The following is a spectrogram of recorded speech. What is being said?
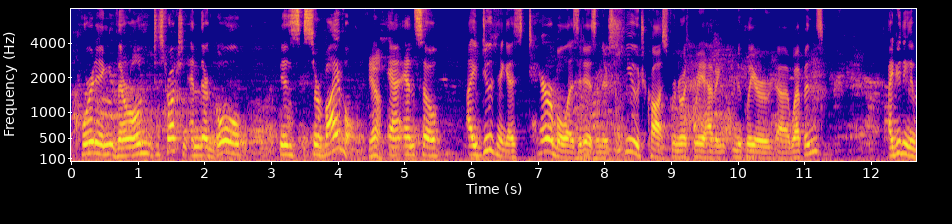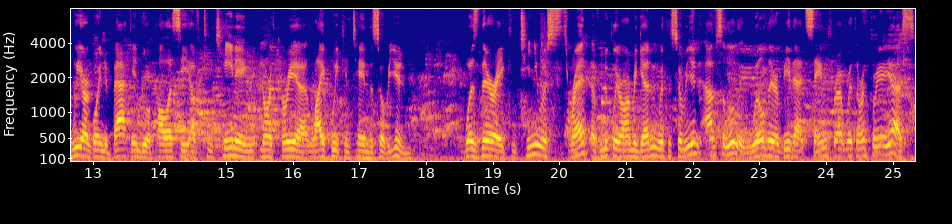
courting their own destruction, and their goal is survival. Yeah. A- And, so I do think, as terrible as it is, and there's huge cost for North Korea having nuclear uh, weapons, I do think that we are going to back into a policy of containing North Korea like we contained the Soviet Union. Was there a continuous threat of nuclear Armageddon with the Soviet Union? Absolutely. Will there be that same threat with North Korea? Yes.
